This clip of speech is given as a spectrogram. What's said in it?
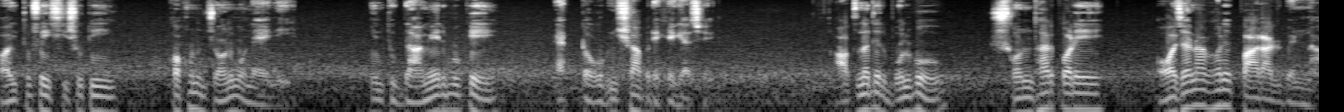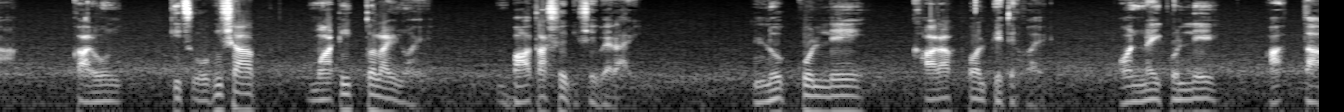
হয়তো সেই শিশুটি কখনো জন্ম নেয়নি। কিন্তু গ্রামের বুকে একটা অভিশাপ রেখে গেছে। আপনাদের বলব, সন্ধ্যার পরে অজানা ঘরে পা রাখবেন না, কারণ কিছু অভিশাপ মাটির তলায় নয়, বাতাসে ভেসে বেড়ায়। লোভ করলে খারাপ ফল পেতে হয়, অন্যায় করলে আত্মা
